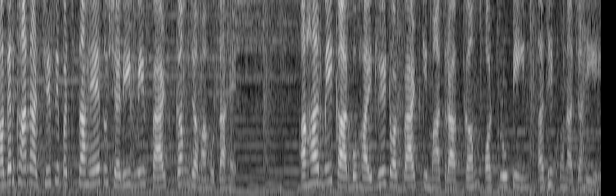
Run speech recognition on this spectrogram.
अगर खाना अच्छे से पचता है तो शरीर में फैट कम जमा होता है। आहार में कार्बोहाइड्रेट और फैट की मात्रा कम और प्रोटीन अधिक होना चाहिए।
